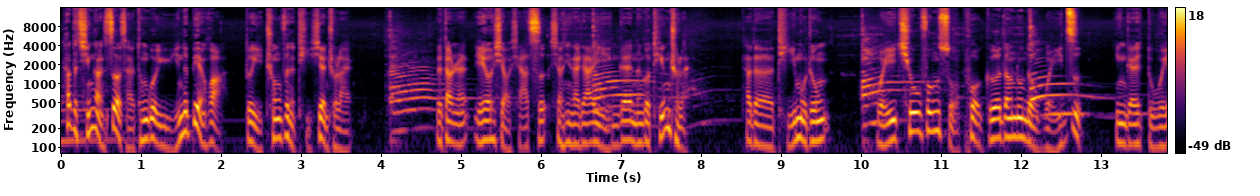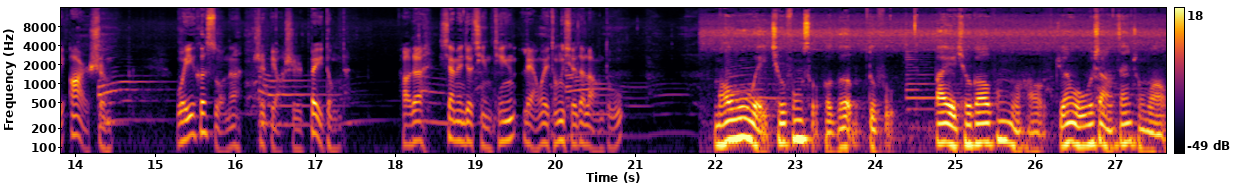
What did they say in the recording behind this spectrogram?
她的情感色彩通过语音的变化得以充分的体现出来。那当然也有小瑕疵，相信大家也应该能够听出来。它的题目中“为秋风所破歌”当中的“为”字，应该读为二声。为和所呢是表示被动的。好的，下面就请听两位同学的朗读。《茅屋为秋风所破歌》杜甫。八月秋高风怒号，卷我屋上三重茅。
